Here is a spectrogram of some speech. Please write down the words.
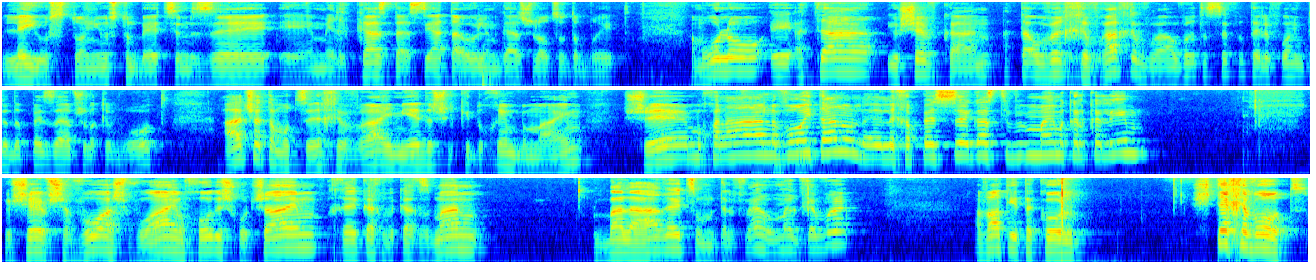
ליוסטון, יוסטון בעצם זה אה, מרכז תעשיית ה oil and gas של ארה"ב. אמרו לו, אה, אתה יושב כאן, אתה עובר חברה חברה, עובר את הספר טלפונים, את הדפי זהב של החברות, עד שאתה מוצא חברה עם ידע של קידוחים במים, שמוכנה לבוא איתנו לחפש אה, גז טבעי במים הכלכליים. יושב שבוע, שבועיים, חודש, חודשיים, אחרי כך וכך זמן, בא לארץ, הוא מטלפן, הוא אומר, חבר'ה, עברתי את הכל. שתי חברות.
